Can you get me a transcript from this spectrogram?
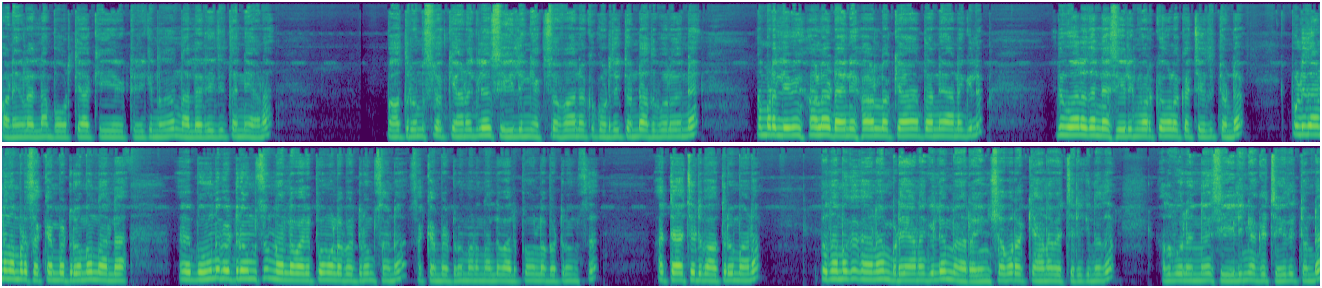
പണികളെല്ലാം പൂർത്തിയാക്കി ഇട്ടിരിക്കുന്നത് നല്ല രീതിയിൽ തന്നെയാണ്. ബാത്റൂംസിലൊക്കെ ആണെങ്കിലും സീലിംഗ് എക്സോഫാനൊക്കെ കൊടുത്തിട്ടുണ്ട്. അതുപോലെ തന്നെ നമ്മുടെ ലിവിങ് ഹാൾ ഡൈനിങ് ഹാളിലൊക്കെ തന്നെ ആണെങ്കിലും ഇതുപോലെ തന്നെ സീലിംഗ് വർക്കുകളൊക്കെ ചെയ്തിട്ടുണ്ട്. അപ്പോൾ ഇതാണ് നമ്മുടെ സെക്കൻഡ് ബെഡ്റൂം നല്ല മൂന്ന് ബെഡ്റൂംസും നല്ല വലുപ്പമുള്ള ബെഡ്റൂംസാണ് സെക്കൻഡ് ബെഡ്റൂമാണ് നല്ല വലുപ്പമുള്ള ബെഡ്റൂംസ് അറ്റാച്ച്ഡ് ബാത്റൂമാണ് ഇപ്പോൾ നമുക്ക് കാണാം. ഇവിടെയാണെങ്കിലും റെയിൻ ഷവറൊക്കെയാണ് വെച്ചിരിക്കുന്നത്. അതുപോലെ തന്നെ സീലിംഗ് ഒക്കെ ചെയ്തിട്ടുണ്ട്.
